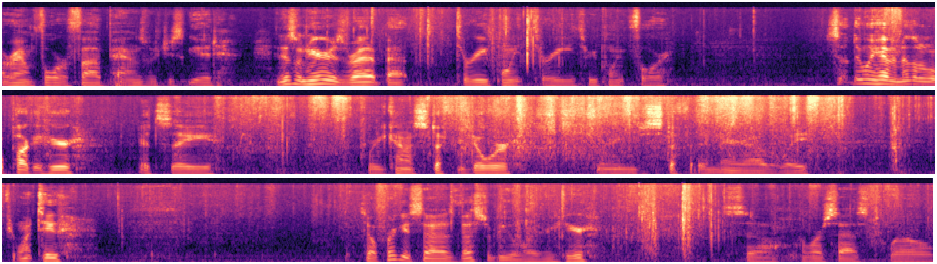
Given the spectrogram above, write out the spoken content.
around four or five pounds, which is good. And this one here is right about 3.3, 3.4. So then we have another little pocket here it's a where you kind of stuff your door. Know, you just stuff it in there out of the way if you want to. So pretty good size vestibule over here. So I wear size 12.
